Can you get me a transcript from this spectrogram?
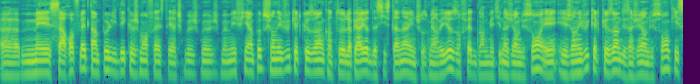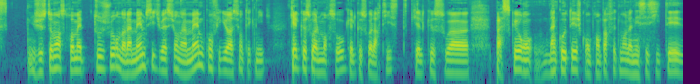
euh, mais ça reflète un peu l'idée que je m'en fais, c'est-à-dire que je me, méfie un peu parce que j'en ai vu quelques-uns quand euh, la période d'assistanat est une chose merveilleuse en fait dans le métier d'ingénieur du son, et, et j'en ai vu quelques-uns des ingénieurs du son qui, justement se remettre toujours dans la même situation, dans la même configuration technique, quel que soit le morceau, quel que soit l'artiste, quel que soit... Parce que d'un côté, je comprends parfaitement la nécessité,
